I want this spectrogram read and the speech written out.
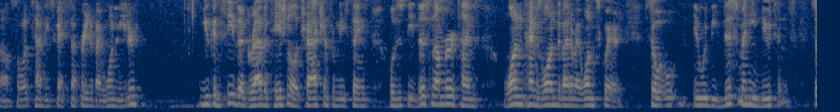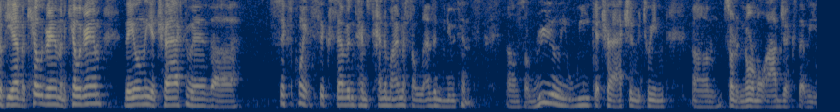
Um, so let's have these guys separated by one meter. You can see the gravitational attraction from these things will just be this number times 1 times 1 divided by 1 squared. So it would be this many newtons. So if you have a kilogram and a kilogram, they only attract with uh, 6.67 times 10 to minus 11 newtons. Um, so really weak attraction between um, sort of normal objects that we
